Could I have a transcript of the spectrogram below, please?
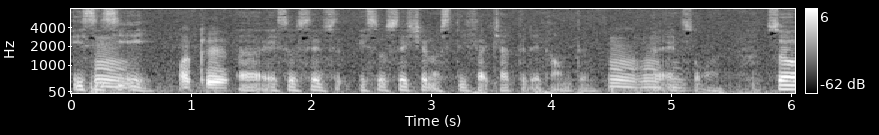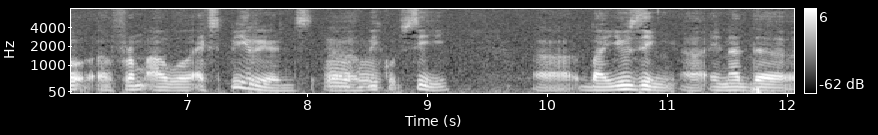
ACCA, Okay. uh, Association, Association of Certified Chartered Accountants, Mhm. uh, and so on. So uh, from our experience, uh, we Mhm. could see uh, by using uh, another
